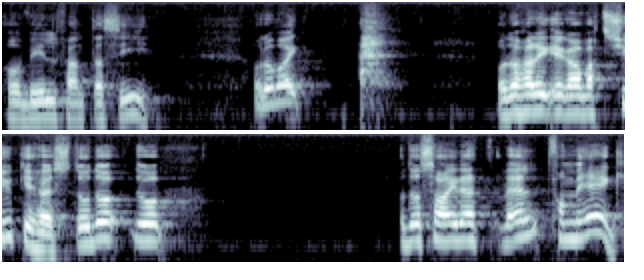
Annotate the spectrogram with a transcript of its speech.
og vill fantasi. Og da var jeg og da hadde jeg, jeg har vært syk i høst, og da, da, og da sa jeg at vel, for meg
